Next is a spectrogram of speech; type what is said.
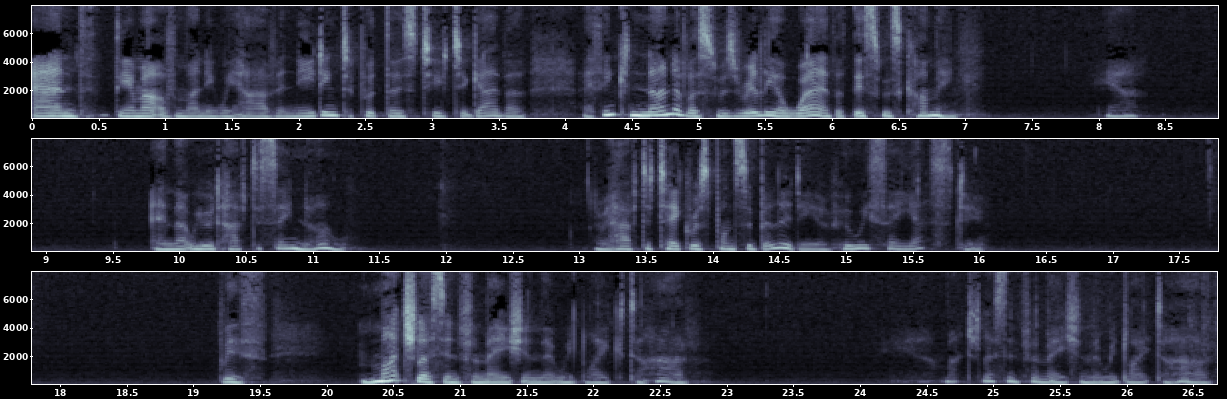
and the amount of money we have and needing to put those two together, I think none of us was really aware that this was coming. Yeah. And that we would have to say no. We have to take responsibility of who we say yes to. With much less information than we'd like to have much less information than we'd like to have.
